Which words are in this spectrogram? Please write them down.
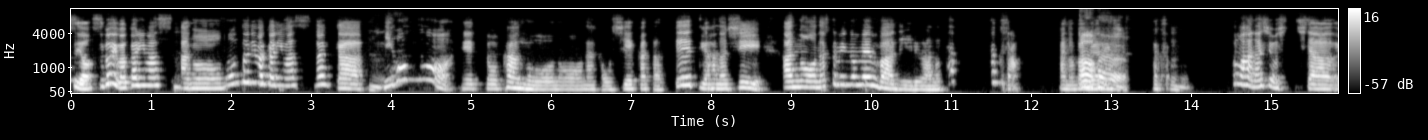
すよ。すごいわかりますう。んあの、本当にわかります。なんか、うん日本の、えっと、看護のなんか教え方ってっていう話、あの、ナスタミンのメンバーにいる、あの、タタクさん。あの、バングラデシュはいはいタクさん。うんとも話をしした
